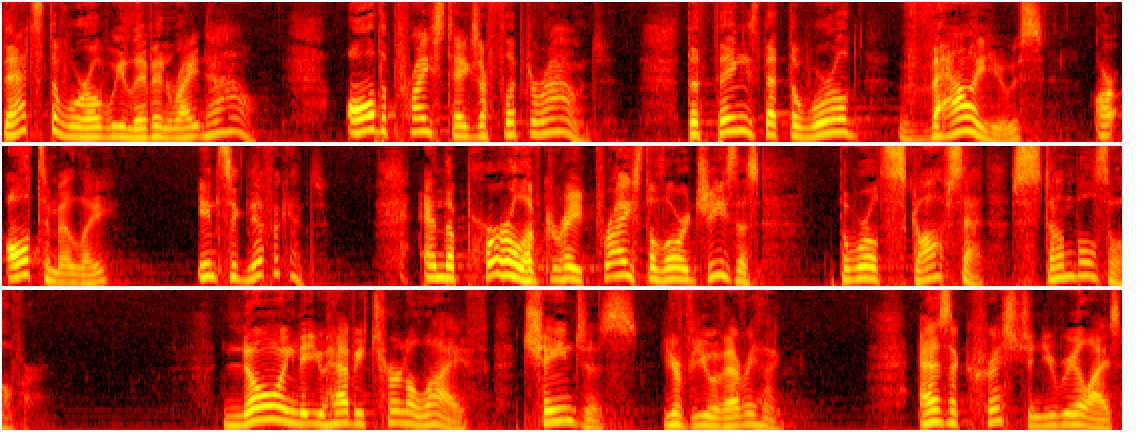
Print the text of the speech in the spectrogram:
That's the world we live in right now. All the price tags are flipped around. The things that the world values are ultimately insignificant. And the pearl of great price, the Lord Jesus, the world scoffs at, stumbles over knowing that you have eternal life changes your view of everything. As a Christian, you realize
